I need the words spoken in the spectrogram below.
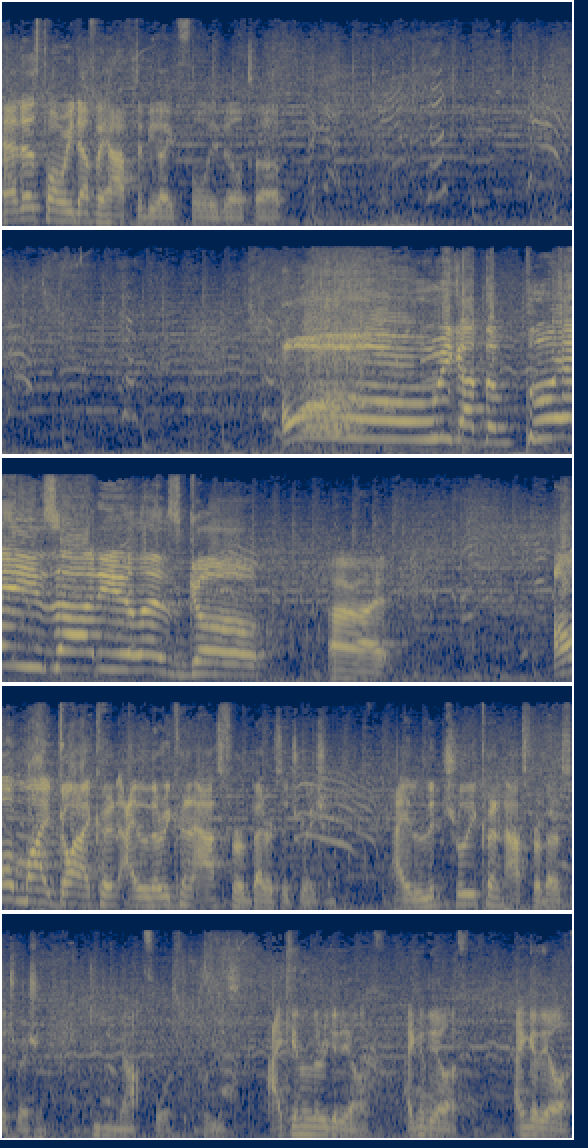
At this point, we definitely have to be like fully built up. Got the plays out here. Let's go. All right. Oh my god, I couldn't, I literally couldn't ask for a better situation. I literally couldn't ask for a better situation. Do not forfeit, please. I can literally get the LF. I can get the LF. I can get the LF.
